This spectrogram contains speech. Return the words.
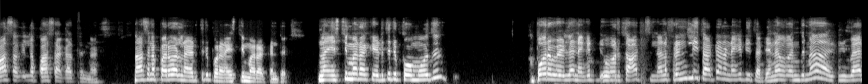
பாஸ் ஆக இல்ல பாஸ் ஆகாதுன்னு. நான் சொன்ன பரவாயில்ல நான் எடுத்துட்டு போறேன் எஸ்டி மாராக்கன்ட்டு நான் எஸ்டி மாராக்கு எடுத்துட்டு போகும்போது போற வழியில நெகட்டிவ் ஒரு தாட்ஸ் நல்ல ஃப்ரெண்ட்லி தாட் ஆனா நெகட்டிவ் தாட் என்ன வந்துன்னா வேற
